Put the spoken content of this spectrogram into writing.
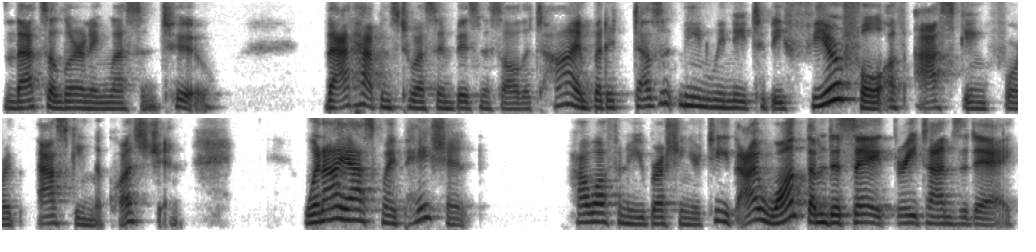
That's a learning lesson too. That happens to us in business all the time, but it doesn't mean we need to be fearful of asking for asking the question. When I ask my patient, how often are you brushing your teeth? I want them to say 3 times a day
